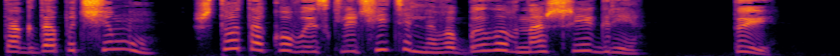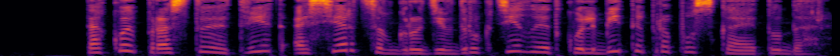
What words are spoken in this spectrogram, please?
Тогда почему? Что такого исключительного было в нашей игре? Ты. Такой простой ответ, а сердце в груди вдруг делает кульбит и пропускает удар.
